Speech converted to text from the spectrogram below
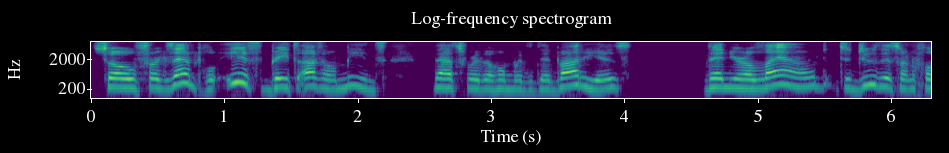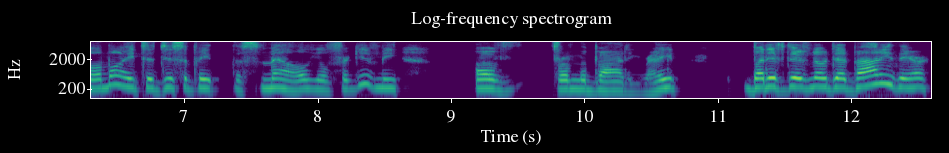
So, for example, if Beit Avel means that's where the home where the dead body is, then you're allowed to do this on Chol HaMoed to dissipate the smell. You'll forgive me of from the body, right? But if there's no dead body there,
